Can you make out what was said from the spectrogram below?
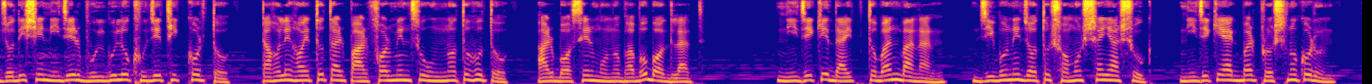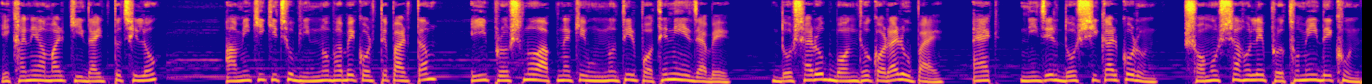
যদি সে নিজের ভুলগুলো খুঁজে ঠিক করত, তাহলে হয়তো তার পারফরমেন্সও উন্নত হতো, আর বসের মনোভাবও বদলাত। নিজেকে দায়িত্ববান বানান। জীবনে যত সমস্যাই আসুক, নিজেকে একবার প্রশ্ন করুন, এখানে আমার কি দায়িত্ব ছিল? আমি কি কিছু ভিন্নভাবে করতে পারতাম? এই প্রশ্ন আপনাকে উন্নতির পথে নিয়ে যাবে। দোষারোপ বন্ধ করার উপায়। এক, নিজের দোষ স্বীকার করুন। সমস্যা হলে প্রথমেই দেখুন,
